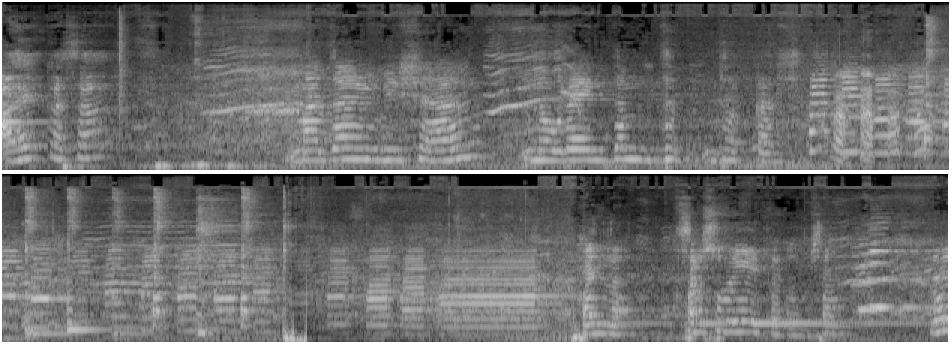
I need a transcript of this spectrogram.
आहे कसा? माझा विशाल नवरा एकदम झक झक्कास ह्यांना सासूबाई आहे का तुमच्या? लय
